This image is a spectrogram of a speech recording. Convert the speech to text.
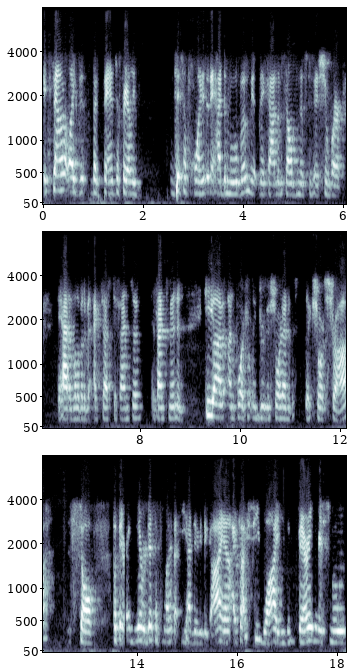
it sounded like the, the fans are fairly disappointed that they had to move him. They found themselves in this position where they had a little bit of excess defensive defenseman, and he uh, unfortunately drew the short end of the like short straw. So but they were, they were disappointed that he had to be the guy. And I, I see why. He's a very, very smooth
